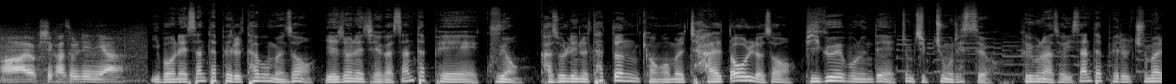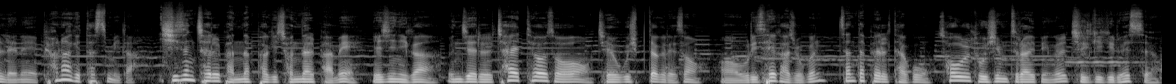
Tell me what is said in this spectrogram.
아 역시 가솔린이야. 이번에 산타페를 타보면서 예전에 제가 산타페의 구형 가솔린을 탔던 경험을 잘 떠올려서 비교해 보는데 좀 집중을 했어요. 그리고 나서 이 산타페를 주말 내내 편하게 탔습니다. 시승차를 반납하기 전날 밤에 예진이가 은재를 차에 태워서 재우고 싶다 그래서 어, 우리 세 가족은 산타페를 타고 서울 도심 드라이빙을 즐기기로 했어요.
